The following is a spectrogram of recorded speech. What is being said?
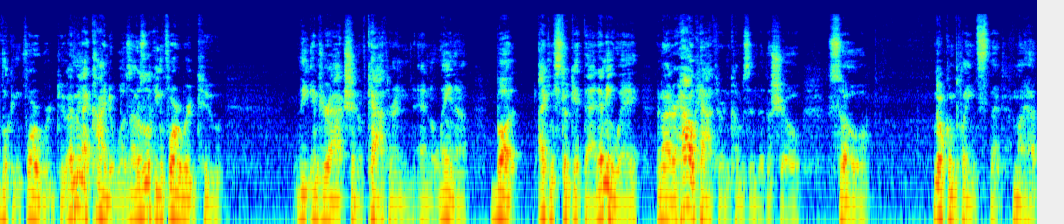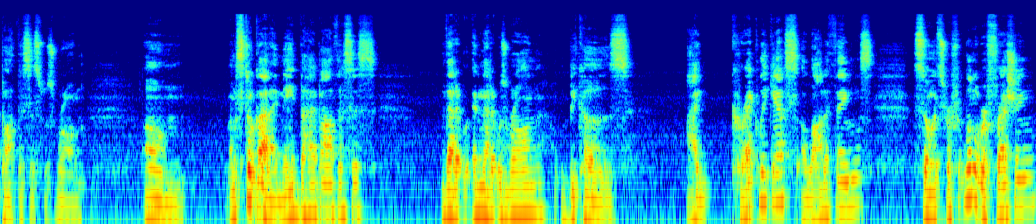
looking forward to. I mean, I kind of was. I was looking forward to the interaction of Catherine and Elena, but I can still get that anyway, no matter how Catherine comes into the show. So, no complaints that my hypothesis was wrong. Um, I'm still glad I made the hypothesis that it and that it was wrong because I correctly guess a lot of things so it's a little refreshing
